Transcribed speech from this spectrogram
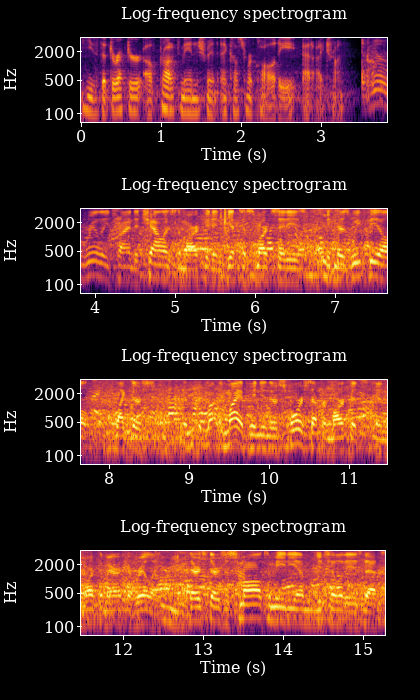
He's the director of product management and customer quality at Itron. We're really trying to challenge the market and get to smart cities because we feel like there's, in my, in my opinion, there's four separate markets in North America. Really, there's there's a small to medium utilities that's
